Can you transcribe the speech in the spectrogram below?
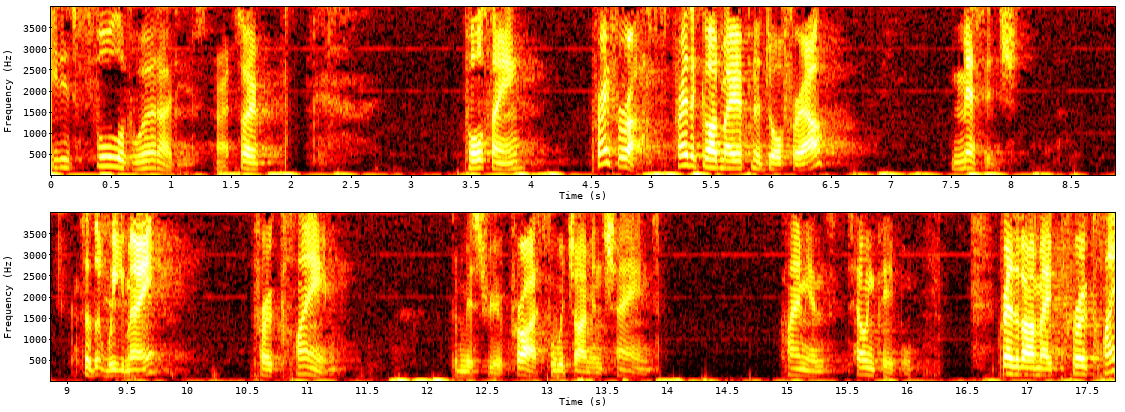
It is full of word ideas. Right? So Paul saying, pray for us. Pray that God may open a door for our message so that we may proclaim the mystery of Christ, for which I'm in chains. Claiming and telling people. Pray that I may proclaim.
